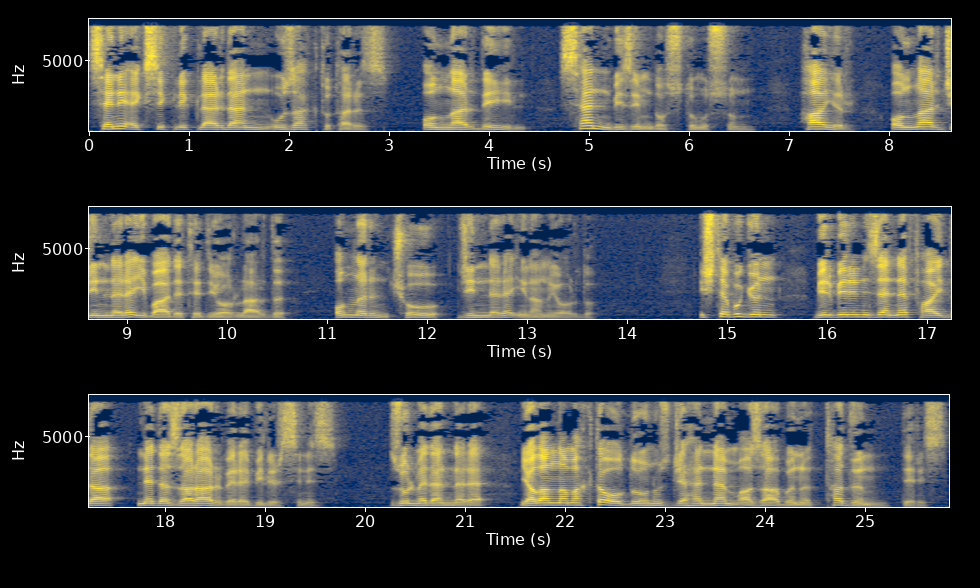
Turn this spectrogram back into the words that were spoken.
seni eksikliklerden uzak tutarız. Onlar değil, sen bizim dostumuzsun. Hayır, onlar cinlere ibadet ediyorlardı. Onların çoğu cinlere inanıyordu. İşte bugün birbirinize ne fayda ne de zarar verebilirsiniz. Zulmedenlere yalanlamakta olduğunuz cehennem azabını tadın deriz.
